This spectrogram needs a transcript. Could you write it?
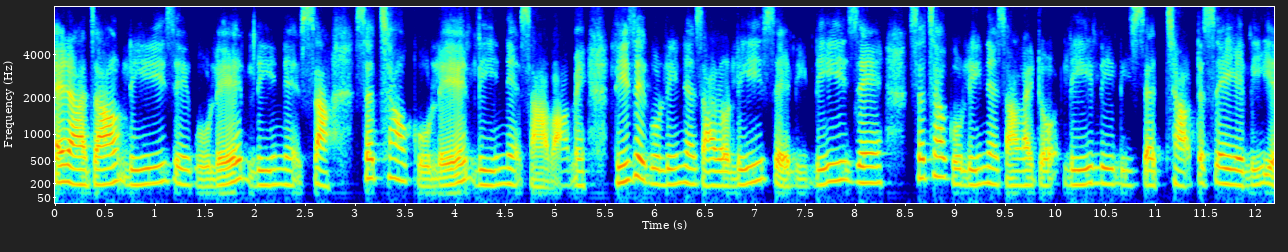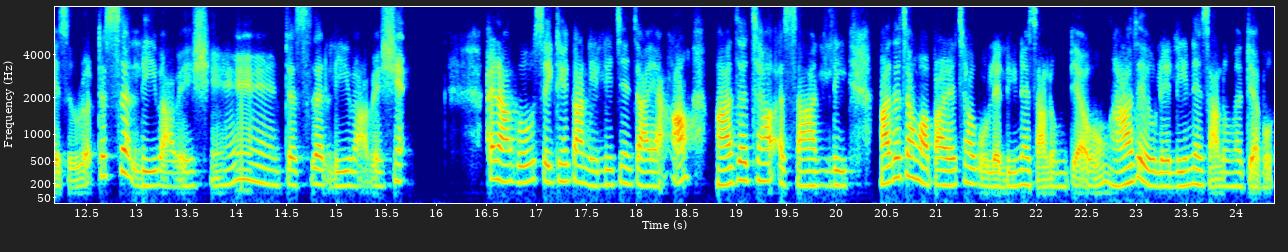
အဲ့ဒါကြောင့်40ကိုလည်း4နဲ့စား16ကိုလည်း4နဲ့စားပါမယ်40ကို4နဲ့စားတော့40လီ40 16ကို4နဲ့စားလိုက်တော့4 4လီ16 10ရဲ့4ရဲ့ဆိုတော့14ပါပဲရှင်14ပါပဲရှင် အဲ့ဒါကိုစိတ်ထဲကနေလေ့ကျင့်ကြရအောင်56အစား4 56မှာပါတဲ့6ကိုလည်း4နဲ့စားလို့မပြတ်ဘူး50ကိုလည်း4နဲ့စားလို့မပြတ်ဘူး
